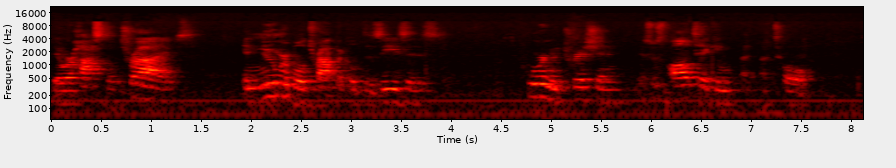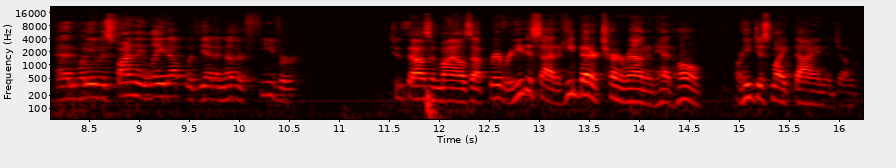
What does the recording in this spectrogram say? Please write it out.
There were hostile tribes, innumerable tropical diseases, poor nutrition. This was all taking a, a toll. And when he was finally laid up with yet another fever, 2,000 miles upriver, he decided he better turn around and head home, or he just might die in the jungle.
